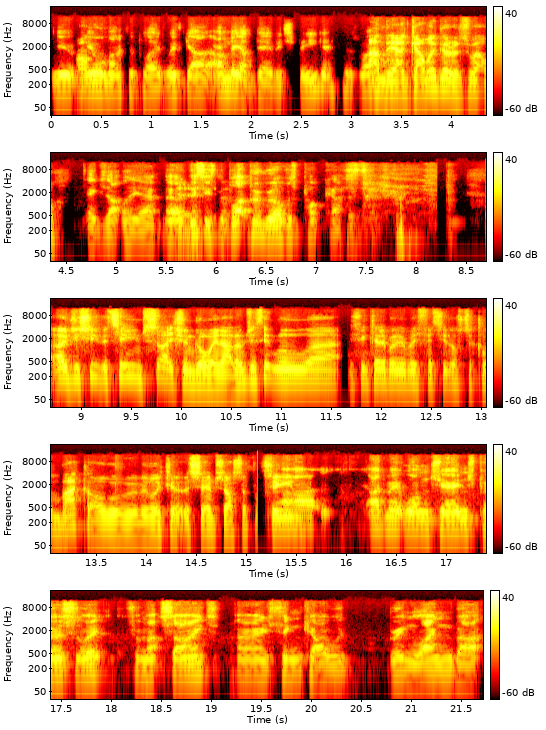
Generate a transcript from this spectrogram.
Newell, oh. Newell might have played with Garner. And they had David Speedie as well. And they had Gallagher as well. Exactly, yeah. Uh, yeah. This is the Blackburn Rovers podcast. How do you see the team selection going, Adam? Do you think we'll? Uh, you think anybody will be fit enough to come back, or will we be looking at the same sort of team? Uh, I'd make one change personally from that side. I think I would bring Lang back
